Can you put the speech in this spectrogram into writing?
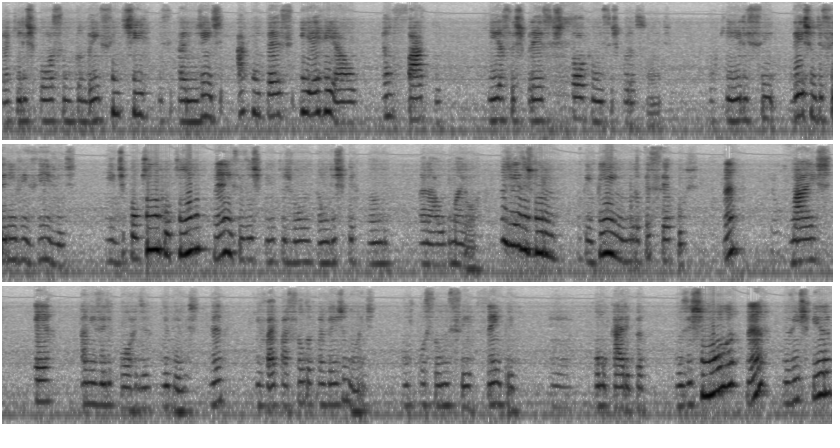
para que eles possam também sentir esse carinho. Gente, acontece e é real, é um fato que essas preces tocam esses corações, porque eles se deixam de ser invisíveis e de pouquinho em pouquinho, né, esses espíritos vão então despertando para algo maior. Às vezes dura um tempinho, dura até séculos, né? Mas é a misericórdia de Deus, né? Que vai passando através de nós. Então, que possamos ser sempre, é, como Carita nos estimula, né, nos inspira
